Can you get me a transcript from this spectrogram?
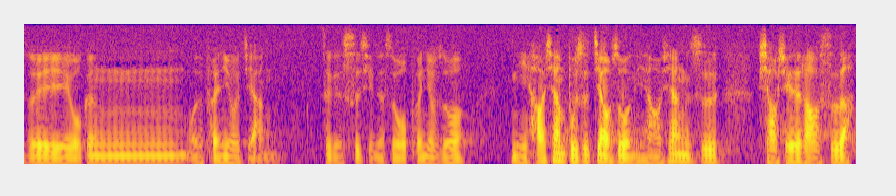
所以我跟我的朋友讲这个事情的时候，我朋友说：“你好像不是教授，你好像是小学的老师啊。”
